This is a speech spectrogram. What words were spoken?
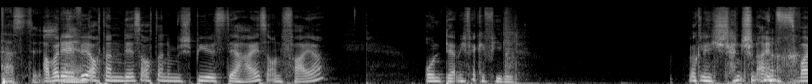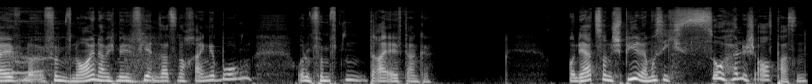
fantastisch. Aber der ja, will auch dann, der ist auch dann im Spiel, ist der heiß on fire. Und der hat mich weggefiedelt. Wirklich, ich stand schon 1, 2, 5, 9, habe ich mir den vierten Satz noch reingebogen und im fünften 3, 11, danke. Und er hat so ein Spiel, da muss ich so höllisch aufpassen,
